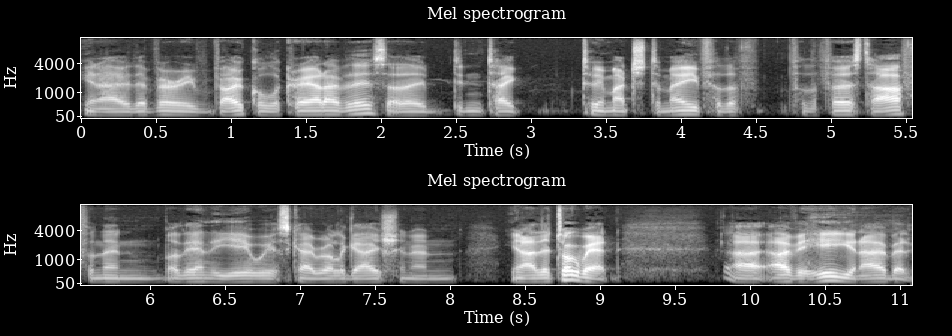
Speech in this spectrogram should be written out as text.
you know they're very vocal the crowd over there, so they didn't take too much to me for the for the first half, and then by the end of the year we escaped relegation, and you know they talk about uh, over here, you know, about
